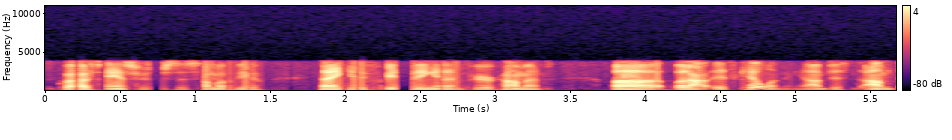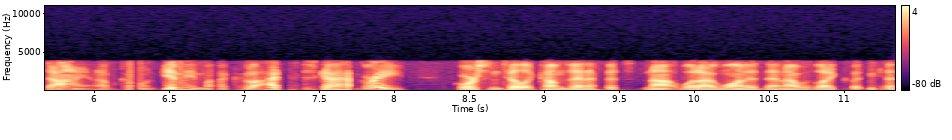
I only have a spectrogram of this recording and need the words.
the question answers to some of you. Thank you for reading it and for your comments. Uh, but I, it's killing me. I'm just, I'm dying. I'm going. Give me my. I just got a grade. Of course, until it comes in, if it's not what I wanted, then I was like, couldn't you?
